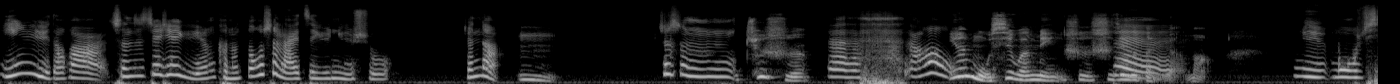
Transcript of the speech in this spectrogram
英语的话，甚至这些语言可能都是来自于女书，真的。嗯，就是确实。嗯，然后因为母系文明是世界的本源嘛。你母系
